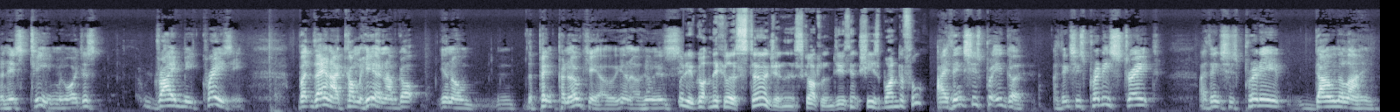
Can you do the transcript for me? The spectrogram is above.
and his team who are just drive me crazy. But then I come here and I've got, you know, the pink Pinocchio, you know, who is. Well, you've got Nicola Sturgeon in Scotland. Do you think she's wonderful? I think she's pretty good. I think she's pretty straight. I think she's pretty down the line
